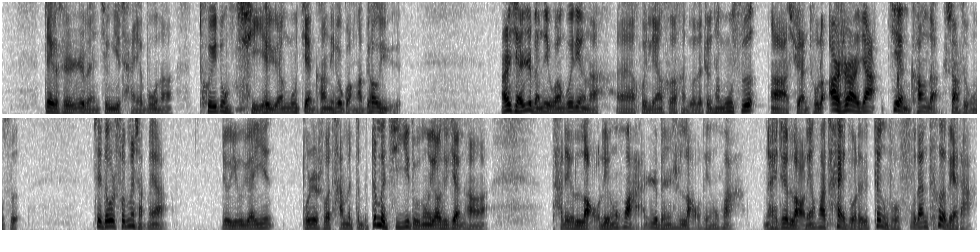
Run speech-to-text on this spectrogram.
这个是日本经济产业部呢推动企业员工健康的一个广告标语。而且，日本的有关规定呢，呃，会联合很多的证券公司啊，选出了二十二家健康的上市公司。这都是说明什么呀？就一个原因，不是说他们这么这么积极主动要求健康啊。他这个老龄化，日本是老龄化，哎，这老龄化太多了，这政府负担特别大。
